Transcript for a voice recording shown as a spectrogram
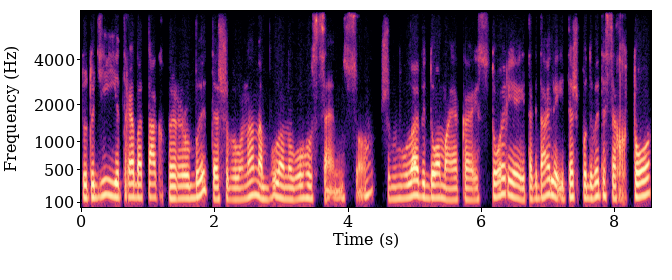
то тоді її треба так переробити, щоб вона набула нового сенсу, щоб була відома яка історія і так далі, і теж подивитися, хто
